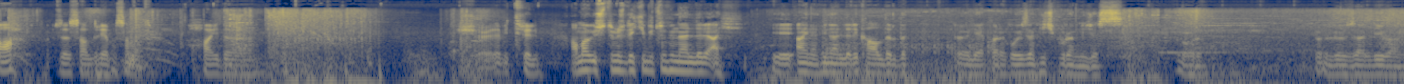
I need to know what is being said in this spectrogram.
Ah! Özel saldırıya basamadım. Hayda. Şöyle bitirelim. Ama üstümüzdeki bütün hünerleri ay e, aynen hünerleri kaldırdı. Öyle yaparak o yüzden hiç vuramayacağız. Doğru. Öyle özelliği var.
